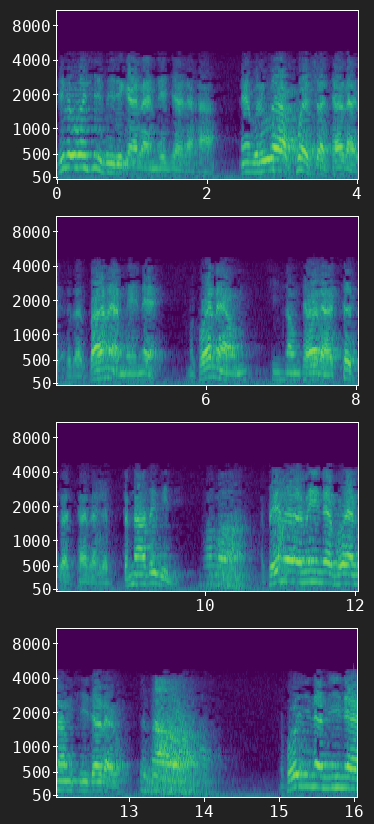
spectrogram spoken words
ဒီလိုပဲရှိပြီးဒီကလာနေကြတာဟာအဲဘ누구ကဖွဲ့ဆွတ်ထားတာဆိုတာသားနဲ့အမေနဲ့မခွဲနိုင်အောင်ချီနှောင်ထားတာဆက်ဆွတ်ထားတာလေတဏှာသိပြီမှန်ပါအဖေနဲ့အမေနဲ့ဖွဲ့နှောင်ချီထားတာကိုသနာပါအဖိုးကြီးနဲ့မြည်နဲ့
